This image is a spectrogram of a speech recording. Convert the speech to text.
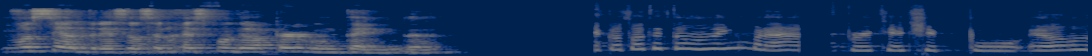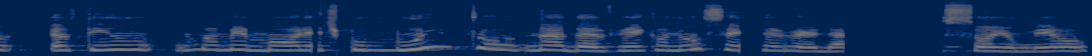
E você, Andressa, você não respondeu a pergunta ainda. É que eu tô tentando lembrar, porque, tipo, eu, eu tenho uma memória, tipo, muito nada a ver, que eu não sei se é verdade, é um sonho meu,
